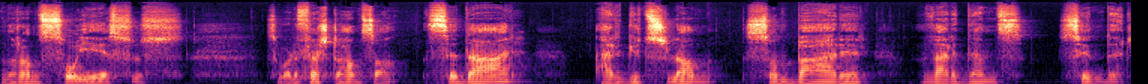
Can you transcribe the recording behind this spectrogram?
når han så Jesus, så var det første han sa, se der er Guds lam som bærer verdens synder.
